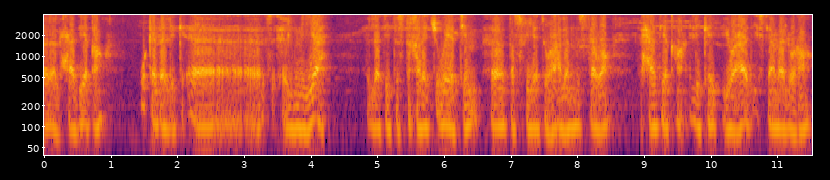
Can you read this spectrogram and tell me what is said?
الحديقة وكذلك آه، المياه التي تستخرج ويتم تصفيتها على مستوى الحديقة لكي يعاد استعمالها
